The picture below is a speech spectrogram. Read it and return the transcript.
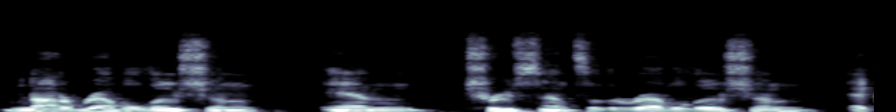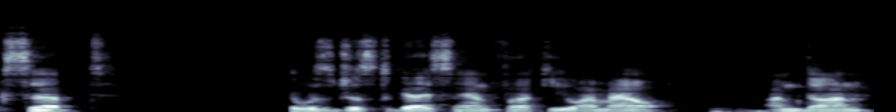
not a revolution in true sense of the revolution, except it was just a guy saying "fuck you, I'm out, I'm done."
